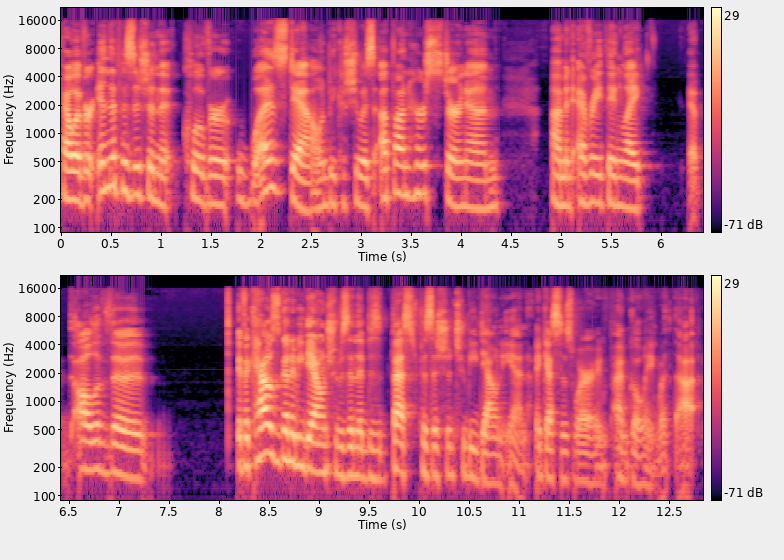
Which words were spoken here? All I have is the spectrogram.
However, in the position that Clover was down because she was up on her sternum um, and everything, like all of the, if a cow's going to be down, she was in the best position to be down in, I guess is where I'm, I'm going with that.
